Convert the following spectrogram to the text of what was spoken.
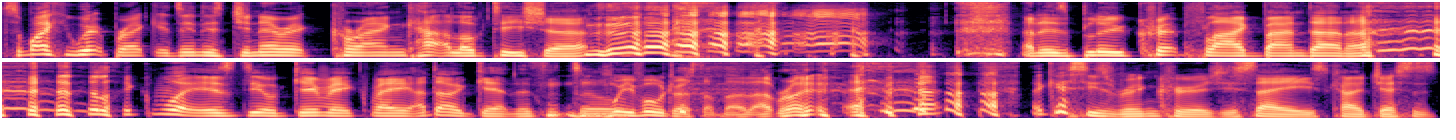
so Mikey Whipwreck is in his generic Kerrang catalog T-shirt and his blue Crip flag bandana. They're like, what is your gimmick, mate? I don't get this at all. We've all dressed up like that, right? I guess he's ring crew, as you say. He's kind of dressed as,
